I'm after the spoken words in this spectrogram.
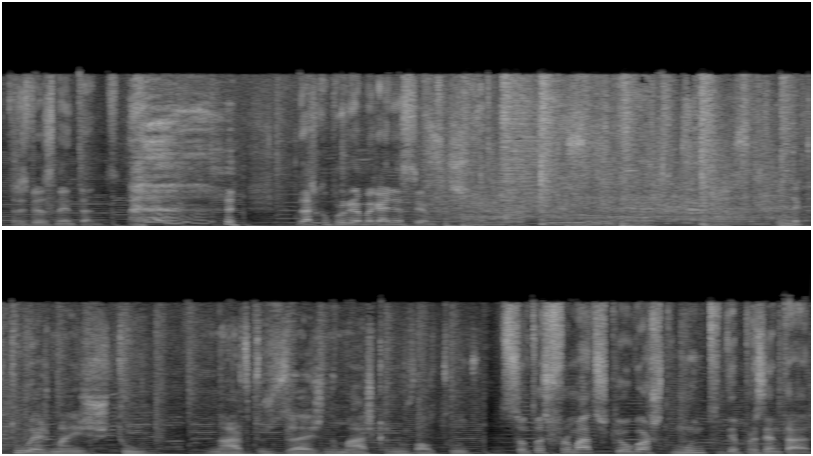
outras vezes nem tanto. Mas acho que o programa ganha sempre. Onde é que tu és mais tu? Na Árvore dos Desejos, na Máscara, no Vale Tudo? São todos formatos que eu gosto muito de apresentar.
